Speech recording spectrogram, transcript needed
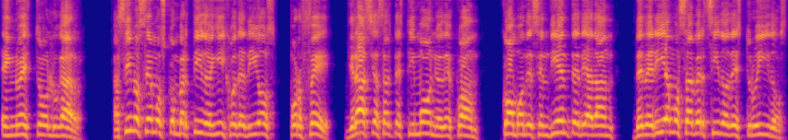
en nuestro lugar. Así nos hemos convertido en hijos de Dios por fe, gracias al testimonio de Juan. Como descendiente de Adán, deberíamos haber sido destruidos.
